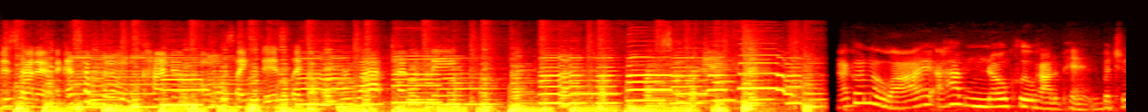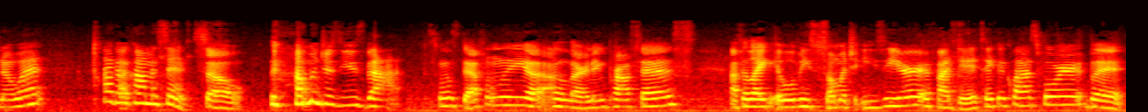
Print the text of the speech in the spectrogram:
just I guess I put them kind of almost like this, like an overlap type of thing. Not gonna lie, I have no clue how to pin, but you know what? I got common sense, so I'm gonna just use that. This one's definitely a, a learning process. I feel like it would be so much easier if I did take a class for it, but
